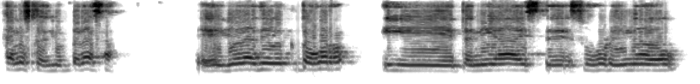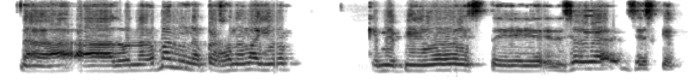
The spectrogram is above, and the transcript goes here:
Carlos Castillo Peraza. Eh, yo era director y tenía este subordinado a, a don Armando, una persona mayor, que me pidió, este, dice, oiga, si es que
